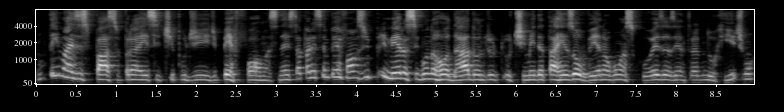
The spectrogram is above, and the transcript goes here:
não tem mais espaço para esse tipo de, de performance, né? Está parecendo performance de primeira, segunda rodada, onde o, o time ainda está resolvendo algumas coisas, entrando no ritmo.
